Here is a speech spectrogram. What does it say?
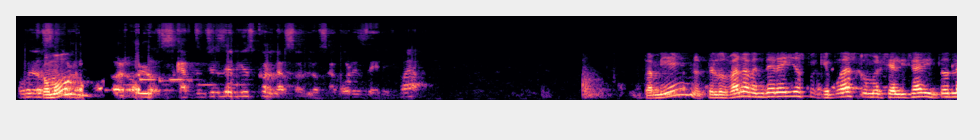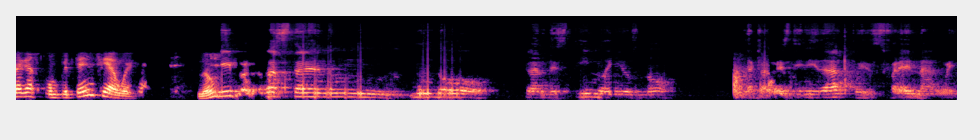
O los, ¿Cómo? O, los- o los cartuchos de Views con las- los sabores del bar. También, te los van a vender ellos para que puedas comercializar y entonces le hagas competencia, güey. ¿No? Sí, pero vas a estar en un mundo clandestino, ellos no. La clandestinidad, pues, frena, güey.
